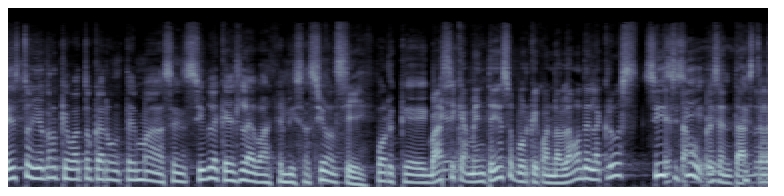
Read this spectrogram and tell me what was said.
Esto yo creo que va a tocar un tema sensible que es la evangelización. Sí. Porque... Básicamente eso, porque cuando hablamos de la cruz, sí, estamos presentando,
